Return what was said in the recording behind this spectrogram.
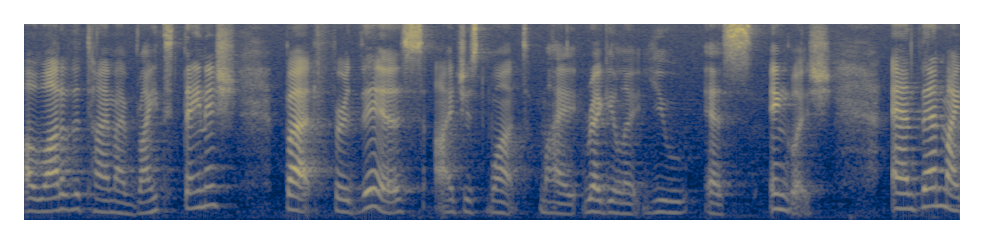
a lot of the time I write Danish, but for this, I just want my regular US English. And then my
